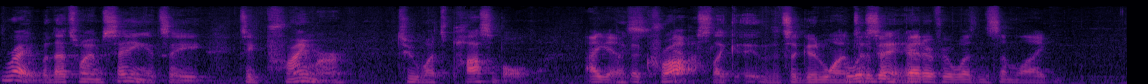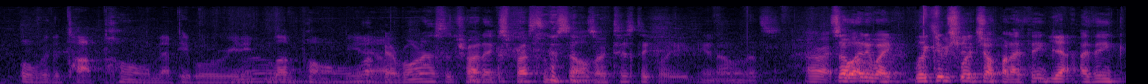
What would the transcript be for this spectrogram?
right. But that's why I'm saying it's a it's a primer to what's possible, I guess. like across. Like it's a good Yeah. one It would have been better if it wasn't some like over the top poem that people were reading, love poem, you Look, know. everyone has to try to express themselves artistically. You know, that's. All right. So well, anyway, we let's can switch up, but I think Yeah. I think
